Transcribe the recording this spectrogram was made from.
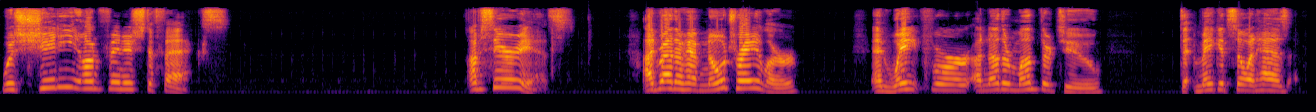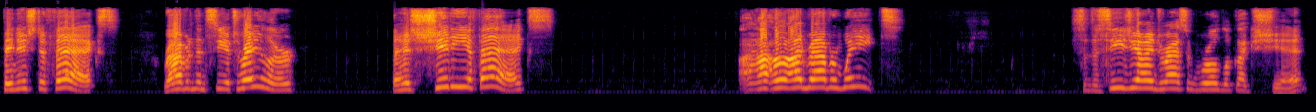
with shitty unfinished effects? I'm serious. I'd rather have no trailer and wait for another month or two to make it so it has finished effects rather than see a trailer that has shitty effects. I, would rather wait. So the CGI in Jurassic World looked like shit.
